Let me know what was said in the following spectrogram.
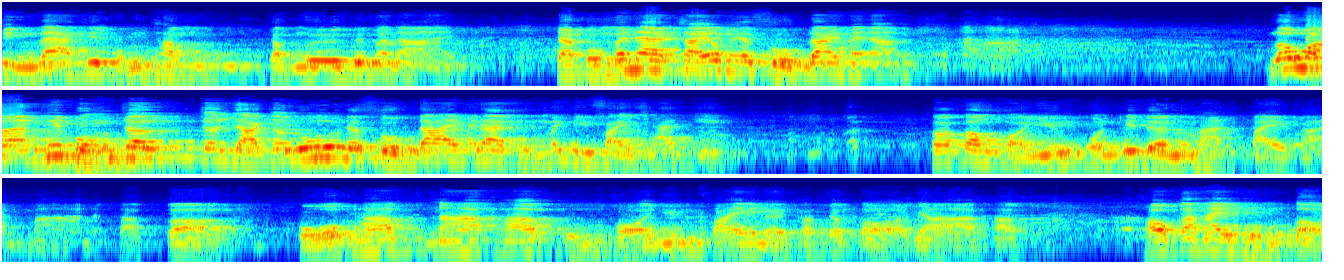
สิ่งแรกที่ผมทำกับมือขึ้นมาได้ แต่ผมไม่แน่ใจว่ามันจะสูบได้ไหมนะ ระหว่างที่ผมจะจะอยากจะรู้ว่ามันจะสูบได้ไม่ได้ ผมไม่มีไฟแช็กอีก ก็ต้องขอยืมคนที่เดินผ่านไปผ่านมานะครับ ก็โหครับนะครับ ผมขอยืมไฟหน่อยครับจะต่อยาครับ เขาก็ให้ผมต่อ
